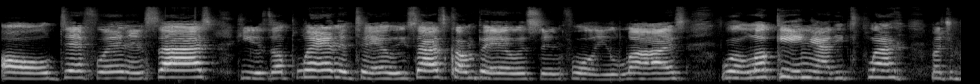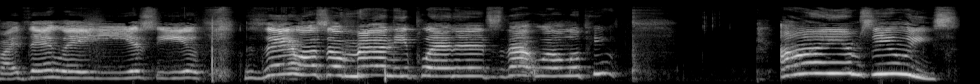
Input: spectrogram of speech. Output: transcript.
all different in size. Here's a planetary size comparison for you lies. We're looking at each planet measured by their radius here. There are so many planets that will appear. I am Ceres.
